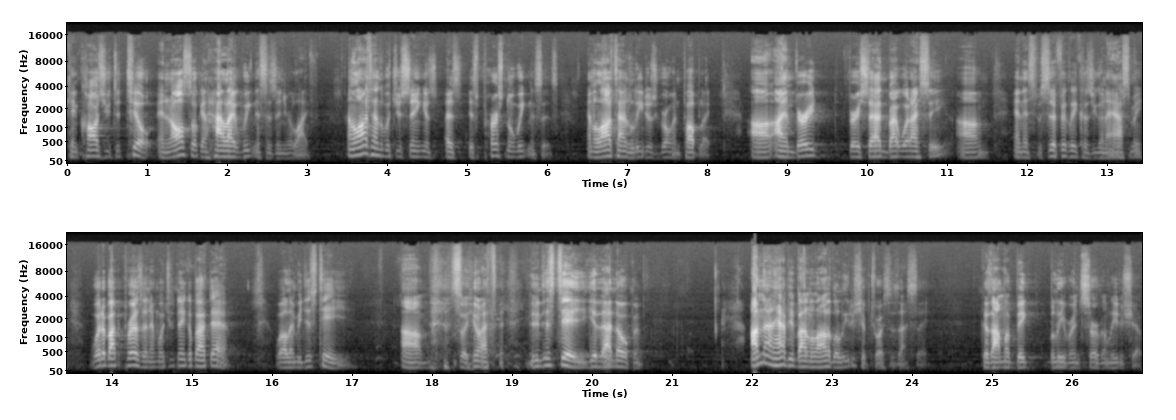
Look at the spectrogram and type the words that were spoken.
can cause you to tilt. And it also can highlight weaknesses in your life. And a lot of times what you're seeing is, is, is personal weaknesses. And a lot of times leaders grow in public. Uh, I am very, very saddened by what I see. Um, and specifically because you're going to ask me, what about the president? What do you think about that? Well, let me just tell you. Um, so you don't have to me just tell you, get it out and open. I'm not happy about a lot of the leadership choices I see because I'm a big believer in servant leadership.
